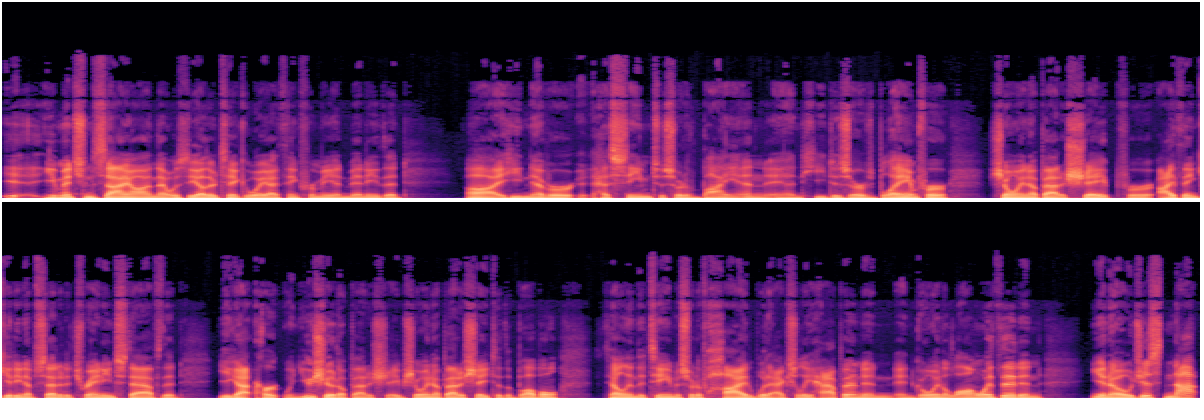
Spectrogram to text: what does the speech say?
You mentioned Zion. That was the other takeaway I think for me and many that uh, he never has seemed to sort of buy in, and he deserves blame for showing up out of shape. For I think getting upset at a training staff that you got hurt when you showed up out of shape, showing up out of shape to the bubble, telling the team to sort of hide what actually happened and and going along with it, and you know just not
